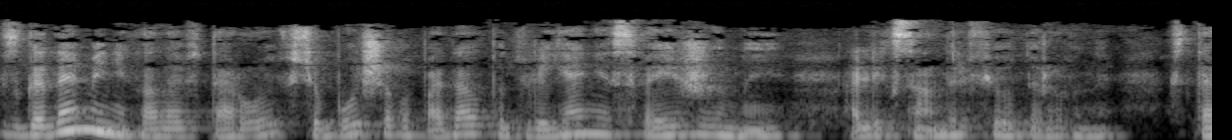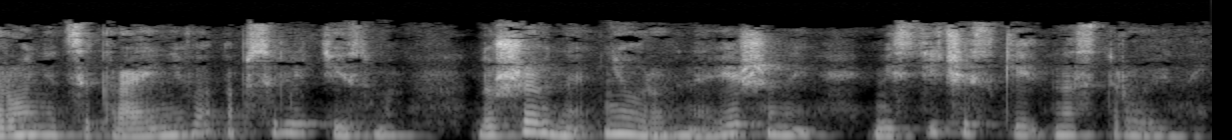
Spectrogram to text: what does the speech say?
С годами Николай II все больше попадал под влияние своей жены, Александры Федоровны, сторонницы крайнего абсолютизма, душевно неуравновешенной, мистически настроенной.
